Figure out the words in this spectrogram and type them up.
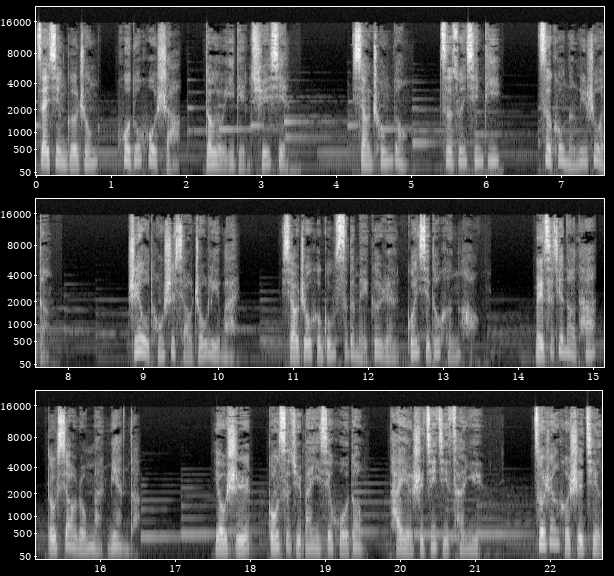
在性格中或多或少都有一点缺陷，像冲动、自尊心低、自控能力弱等。只有同事小周例外，小周和公司的每个人关系都很好，每次见到他都笑容满面的。有时公司举办一些活动，他也是积极参与，做任何事情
